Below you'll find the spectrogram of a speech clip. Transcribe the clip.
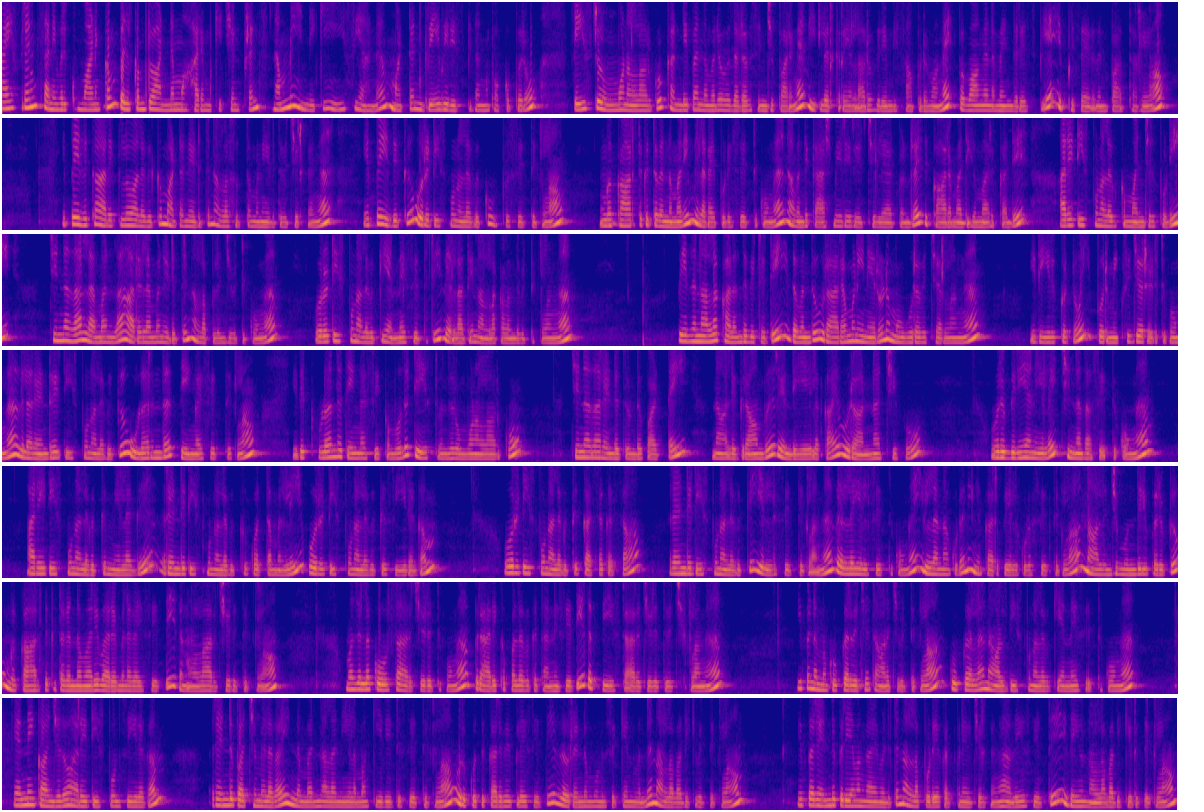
Hi friends அனைவருக்கும் வணக்கம். Welcome to Annamaharam kitchen friends நம்ம இன்றைக்கி ஈஸியான மட்டன் கிரேவி ரெசிபி தாங்க பார்க்க போகிறோம் டேஸ்ட்டு ரொம்ப நல்லாயிருக்கும். கண்டிப்பாக இந்த மாதிரி ஒரு தடவை செஞ்சு பாருங்கள் வீட்டில் இருக்கிற எல்லோரும் விரும்பி சாப்பிடுவாங்க. இப்போ வாங்க நம்ம இந்த ரெசிபியை எப்படி செய்கிறதுன்னு பார்த்துடலாம் இப்போ இதுக்கு அரை கிலோ அளவுக்கு மட்டன் எடுத்து நல்லா சுத்தம் பண்ணி எடுத்து வச்சுருக்கேங்க. இப்போ இதுக்கு ஒரு டீஸ்பூன் அளவுக்கு உப்பு சேர்த்துக்கலாம். உங்கள் காரத்துக்கு தகுந்த மாதிரி மிளகாய் பொடி சேர்த்துக்கோங்க. நான் வந்து காஷ்மீரி ரெட் சில்லி ஆட் பண்ணுறேன் இது காரம் அதிகமாக இருக்காது. அரை டீஸ்பூன் அளவுக்கு மஞ்சள் பொடி. சின்னதாக லெமனில் அரை லெமன் எடுத்து நல்லா பிழிஞ்சு விட்டுக்கோங்க. ஒரு டீஸ்பூன் அளவுக்கு எண்ணெய் சேர்த்துட்டு இது எல்லாத்தையும் நல்லா கலந்து விட்டுக்கலாங்க. இப்போ இதை நல்லா கலந்து விட்டுட்டு இதை வந்து ஒரு அரை மணி நேரம் நம்ம ஊற வச்சிடலாங்க இது இருக்கட்டும். இப்போ ஒரு மிக்சி ஜார் எடுத்துக்கோங்க. அதில் ரெண்டரை டீஸ்பூன் அளவுக்கு உலர்ந்த தேங்காய் சேர்த்துக்கலாம். இதுக்கு உலர்ந்த தேங்காய் சேர்க்கும்போது டேஸ்ட் வந்து ரொம்ப நல்லாயிருக்கும். சின்னதாக ரெண்டு துண்டு பட்டை நாலு கிராம்பு ரெண்டு ஏலக்காய் ஒரு அன்னாச்சி பூ. ஒரு பிரியாணி இலை சின்னதாக சேர்த்துக்கோங்க. அரை டீஸ்பூன் அளவுக்கு மிளகு ரெண்டு டீஸ்பூன் அளவுக்கு கொத்தமல்லி ஒரு டீஸ்பூன் அளவுக்கு சீரகம் ஒரு டீஸ்பூன் அளவுக்கு கசகசா ரெண்டு டீஸ்பூன் அளவுக்கு எள் சேர்த்துக்கலாங்க. வெள்ளை எள் சேர்த்துக்கோங்க. இல்லைன்னா கூட நீங்கள் கருப்பு எள் கூட சேர்த்துக்கலாம். நாலஞ்சு முந்திரி பருப்பு உங்கள் காரத்துக்கு தகுந்த மாதிரி வரமிளகாய் சேர்த்து இதை நல்லா அரைச்சி எடுத்துக்கலாம். முதல்ல கோர்ஸாக அரைச்சி எடுத்துக்கோங்க. அப்புறம் அரைக்கப்பளவுக்கு தண்ணி சேர்த்து இதை பேஸ்ட்டாக அரைச்சி எடுத்து வச்சுக்கலாங்க. இப்போ நம்ம குக்கர் வச்சு தாளித்து விட்டுக்கலாம். குக்கரில் நாலு டீஸ்பூன் அளவுக்கு எண்ணெய் சேர்த்துக்கோங்க. எண்ணெய் காய்ஞ்சதும் அரை டீஸ்பூன் சீரகம் ரெண்டு பச்சை மிளகாய் இந்த மாதிரி நல்லா நீளமாக கீறிட்டு சேர்த்துக்கலாம். ஒரு கொத்து கருவேப்பிலை சேர்த்து இதில் ஒரு ரெண்டு மூணு செகண்ட் வந்து நல்லா வதக்கி விட்டுக்கலாம். இப்போ ரெண்டு பெரிய வெங்காயம் எடுத்து நல்லா பொடியாக கட் பண்ணி வச்சுருக்கேங்க. அதையும் சேர்த்து இதையும் நல்லா வதக்கி எடுத்துக்கலாம்.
